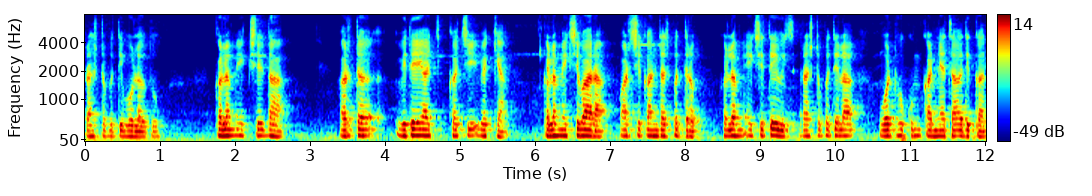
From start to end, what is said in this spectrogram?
राष्ट्रपती बोलावतो. कलम एकशे दहा अर्थ विधेयकाची व्याख्या. कलम एकशे बारा वार्षिक अंदाजपत्रक. कलम एकशे तेवीस राष्ट्रपतीला वटहुकूम काढण्याचा अधिकार.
